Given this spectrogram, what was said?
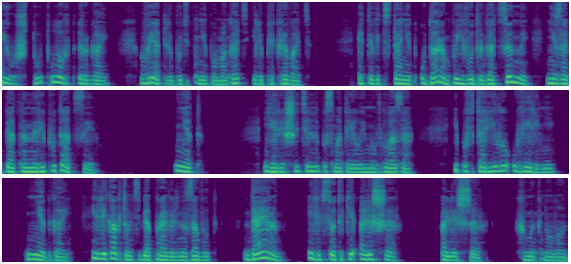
и уж тут лорд Эргай вряд ли будет мне помогать или прикрывать. Это ведь станет ударом по его драгоценной, незапятнанной репутации. Нет. Я решительно посмотрела ему в глаза и повторила уверенней. Нет, Гай. Или как там тебя правильно зовут? Дайрон или все таки Алишер? Алишер, хмыкнул он.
